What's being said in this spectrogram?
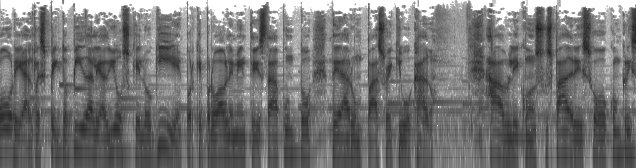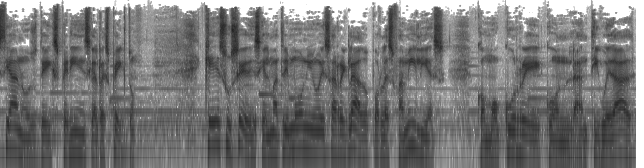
ore al respecto, pídale a Dios que lo guíe porque probablemente está a punto de dar un paso equivocado. Hable con sus padres o con cristianos de experiencia al respecto. ¿Qué sucede si el matrimonio es arreglado por las familias, como ocurre con la antigüedad,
